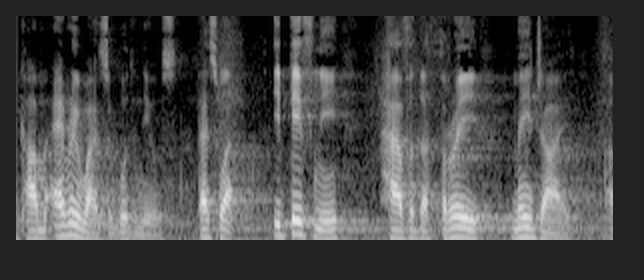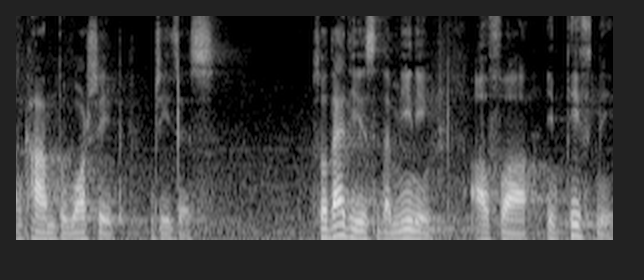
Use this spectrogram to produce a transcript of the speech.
become everyone's good news. That's why Epiphany have the three magi and come to worship Jesus. So that is the meaning of uh, Epiphany.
